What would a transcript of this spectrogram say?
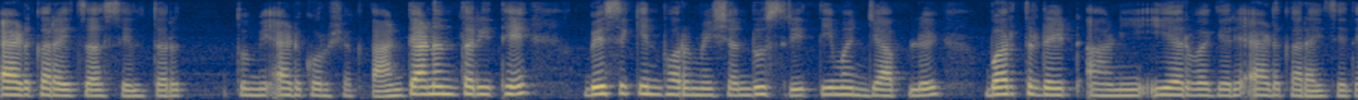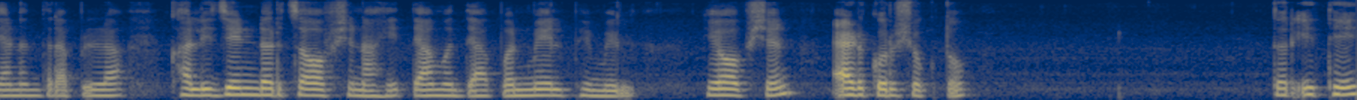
ॲड करायचं असेल तर तुम्ही ॲड करू शकता. आणि त्यानंतर इथे बेसिक इन्फॉर्मेशन दुसरी ती म्हणजे आपले बर्थ डेट आणि इयर वगैरे ॲड करायचे. त्यानंतर आपल्याला खाली जेंडरचं ऑप्शन आहे. त्यामध्ये आपण मेल फिमेल हे ऑप्शन ॲड करू शकतो. तर इथे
